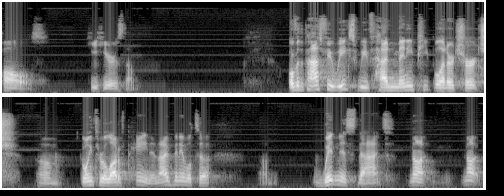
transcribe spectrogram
calls, He hears them. Over the past few weeks, we've had many people at our church um, going through a lot of pain. And I've been able to um, witness that, not, not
